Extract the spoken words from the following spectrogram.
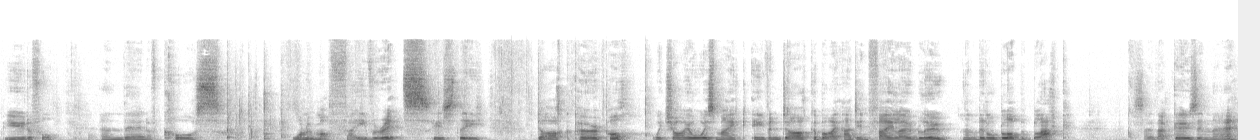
Beautiful. And then, of course, one of my favourites is the dark purple, which I always make even darker by adding phthalo blue and a little blob of black. So that goes in there.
